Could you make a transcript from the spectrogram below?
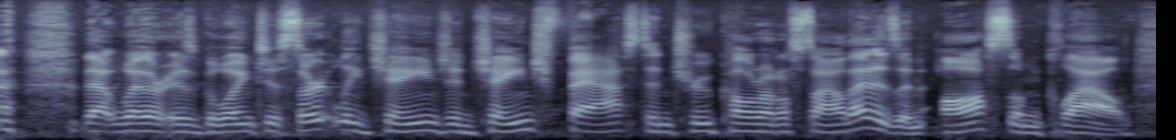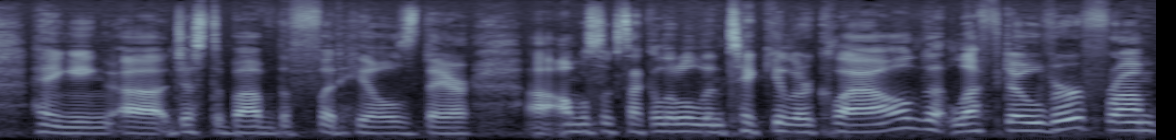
that weather is going to certainly change and change fast in true Colorado style. That is an awesome cloud hanging uh, just above the foothills there. Uh, almost looks like a little lenticular cloud that left over from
